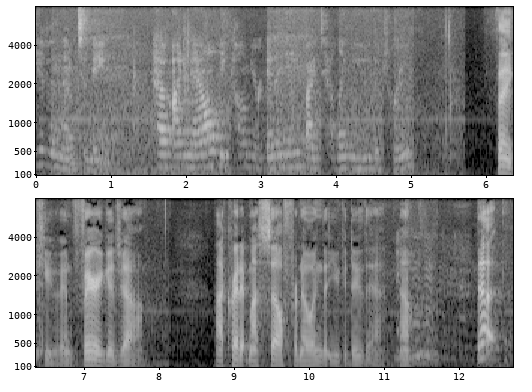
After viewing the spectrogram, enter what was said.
given them to me. Have I now become your enemy by telling you the truth? Thank you, and very good job. I credit myself for knowing that you could do that. No. now,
